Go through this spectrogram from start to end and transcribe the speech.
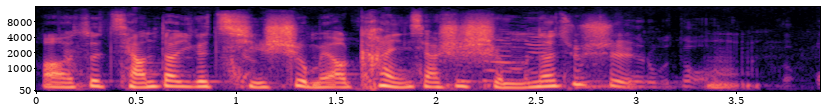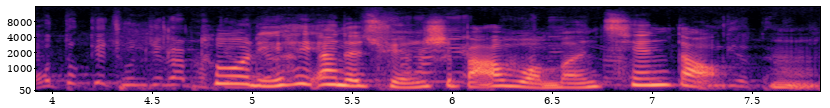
啊，就强调一个启示，我们要看一下是什么呢？就是嗯，脱离黑暗的权势，把我们牵到嗯。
